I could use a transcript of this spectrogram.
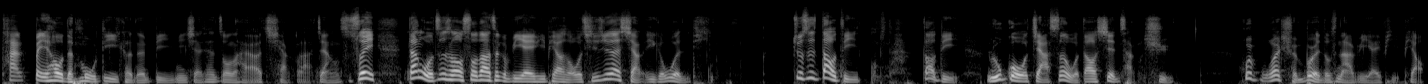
它背后的目的可能比你想象中的还要强啦，这样子。所以当我这时候收到这个 VIP 票的时候，我其实就在想一个问题，就是到底到底如果假设我到现场去，会不会全部人都是拿 VIP 票？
